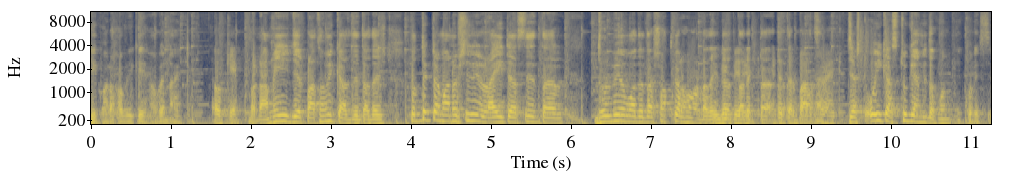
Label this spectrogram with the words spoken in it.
কি করা হবে কি হবে না এটা। ওকে বাট আমি যে প্রাথমিক কাজ যে তাদের প্রত্যেকটা মানুষের রাইট আছে তার ধর্মীয় মতে তার সৎকার হওয়াটা তার একটা। জাস্ট ওই কাজটুকু আমি তখন করেছি।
